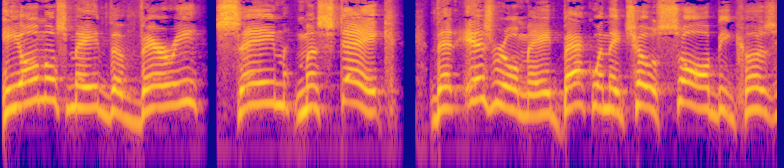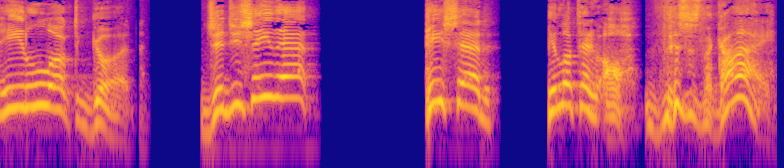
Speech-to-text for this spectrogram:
He almost made the very same mistake that Israel made back when they chose Saul because he looked good. Did you see that? He said, he looked at him, oh, this is the guy.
